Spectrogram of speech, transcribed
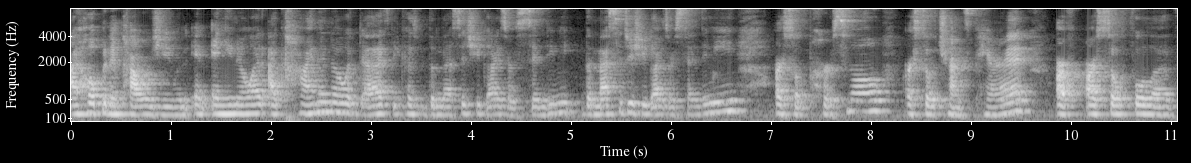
I hope it empowers you. And, and, and you know what? I kind of know it does because the message you guys are sending me, the messages you guys are sending me are so personal, are so transparent, are, are so full of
